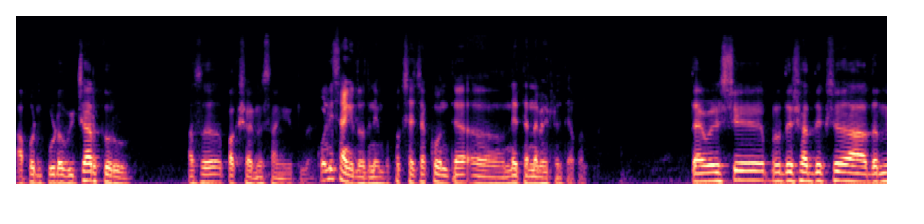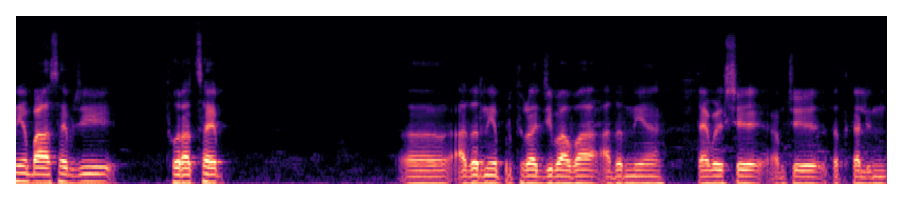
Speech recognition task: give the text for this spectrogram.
आपण पुढं विचार करू असं पक्षाने सांगितलं. कोणी सांगितलं होतं नेमकं? पक्षाच्या कोणत्या नेत्यांना भेटले होते आपण? त्यावेळेसचे प्रदेशाध्यक्ष आदरणीय बाळासाहेबजी थोरात साहेब आदरणीय पृथ्वीराजजी बाबा आदरणीय त्यावेळेसचे आमचे तत्कालीन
